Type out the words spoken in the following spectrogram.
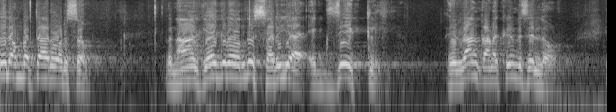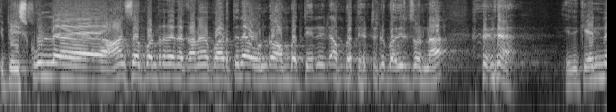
ஏழு ஐம்பத்தாறு வருஷம். இப்போ நான் கேட்குறது வந்து சரியா எக்ஸாக்ட்லி இதுதான் கணக்குன்னு செல்லணும். இப்போ ஸ்கூலில் ஆன்சர் பண்ணுற இந்த கணக்கு பாடத்தில் ஒன்று ஐம்பத்தேழு ஐம்பத்தெட்டுன்னு பதில் சொன்னால் என்ன? இதுக்கு என்ன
